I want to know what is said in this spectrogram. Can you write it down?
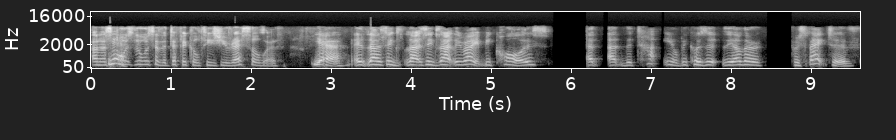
And I Yeah. suppose those are the difficulties you wrestle with. Yeah, it, that's ex- that's exactly right. Because at, at the time, you know, because the, the other perspective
